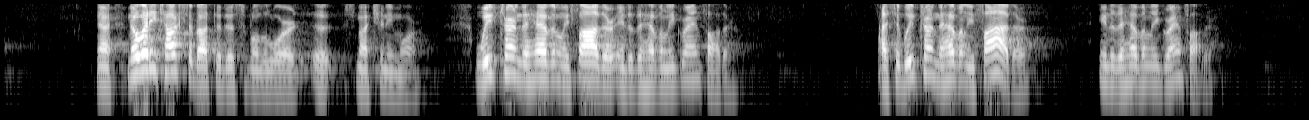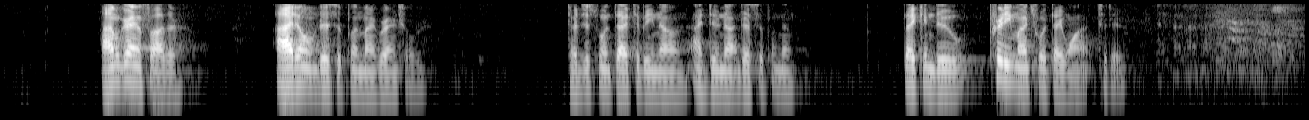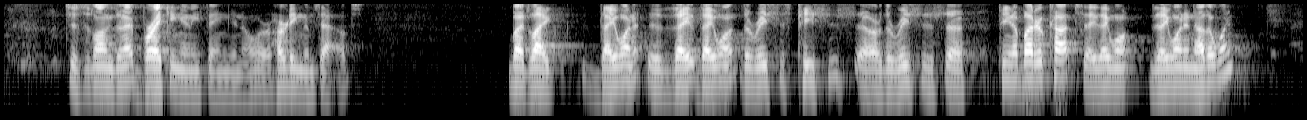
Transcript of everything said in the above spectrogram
Now, nobody talks about the discipline of the Lord uh, as much anymore. We've turned the Heavenly Father into the Heavenly Grandfather. I said, we've turned the Heavenly Father into the Heavenly Grandfather. I'm a grandfather. I don't discipline my grandchildren. I just want that to be known. I do not discipline them they can do pretty much what they want to do. Just as long as they're not breaking anything, you know, or hurting themselves. But like they want, they, they want the Reese's Pieces uh, or the Reese's uh, peanut butter cups. They, they want, they want another one.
